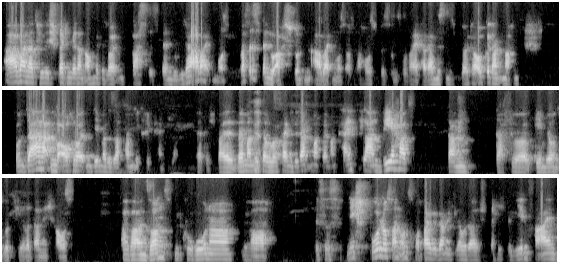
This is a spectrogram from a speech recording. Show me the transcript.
Aber natürlich sprechen wir dann auch mit den Leuten, was ist, wenn du wieder arbeiten musst? Was ist, wenn du acht Stunden arbeiten musst, aus der Haus bist und so weiter? Da müssen sich die Leute auch Gedanken machen. Und da hatten wir auch Leute, denen wir gesagt haben, ihr kriegt keinen Plan. Fertig. Weil wenn man sich darüber keine Gedanken macht, wenn man keinen Plan B hat, dann dafür gehen wir unsere Tiere da nicht raus. Aber ansonsten Corona, ja, ist es nicht spurlos an uns vorbeigegangen. Ich glaube, da spreche ich für jeden Verein.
